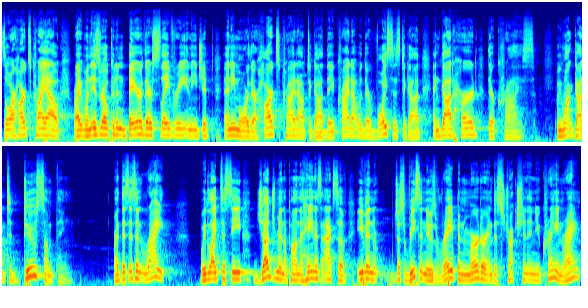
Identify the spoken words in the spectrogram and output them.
So our hearts cry out, right? When Israel couldn't bear their slavery in Egypt anymore, their hearts cried out to God. They cried out with their voices to God, and God heard their cries. We want God to do something, right? This isn't right. We'd like to see judgment upon the heinous acts of even just recent news rape and murder and destruction in Ukraine, right?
